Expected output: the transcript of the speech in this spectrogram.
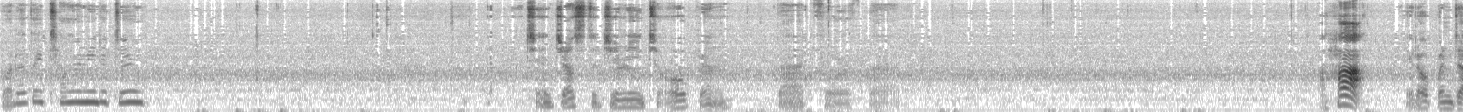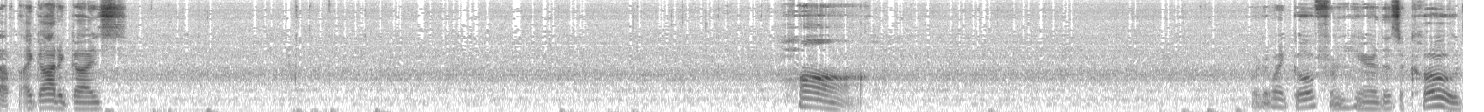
What are they telling me to do? To adjust the Jimmy to open. Back, forth, back. Aha! It opened up. I got it, guys. Huh. Where do I go from here? There's a code.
